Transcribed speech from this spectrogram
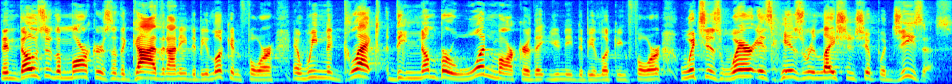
then those are the markers of the guy that I need to be looking for. And we neglect the number one marker that you need to be looking for, which is where is his relationship with Jesus?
